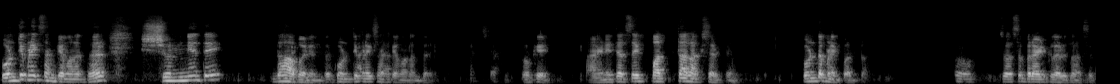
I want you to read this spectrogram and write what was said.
कोणती पण एक संख्या मनात धर शून्य ते दहा पर्यंत कोणती पण एक संख्या मनात धर. ओके? आणि त्याचा एक पत्ता लक्षात ठेव. कोणता पण एक पत्ता. हो. जो असं ब्राईट कलरचा असेल.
